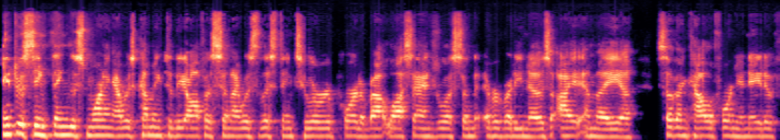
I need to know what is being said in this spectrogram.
interesting thing this morning i was coming to the office and i was listening to a report about los angeles and everybody knows i am a, a, uh, southern california native.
